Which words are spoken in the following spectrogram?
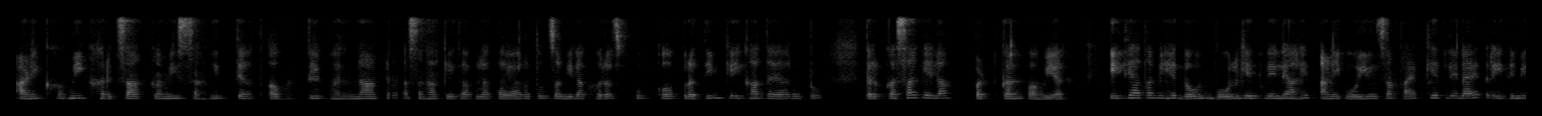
आणि कमी खर्चात, कमी साहित्यात अगदी भन्नाट असा हा केक आपला तयार होतो. चवीला खरंच खूप अप्रतिम केक हा तयार होतो. तर कसा केला? पटकन पाहूयात. इथे आता मी हे दोन बोल घेतलेले आहेत आणि ओरिओचा पॅक घेतलेला आहे. तर इथे मी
